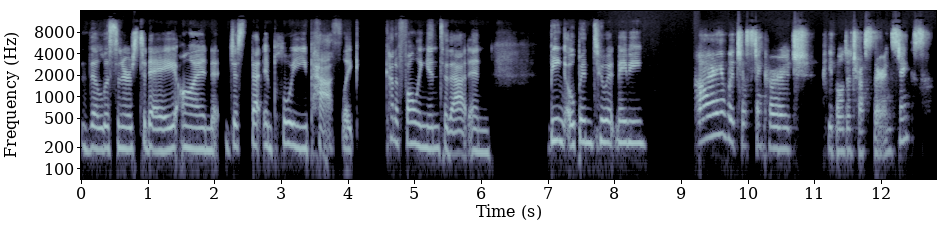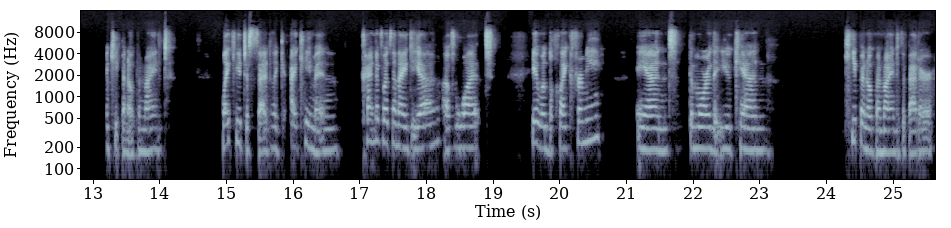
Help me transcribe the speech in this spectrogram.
the listeners today on just that employee path like kind of falling into that and being open to it maybe? I would just encourage people to trust their instincts and keep an open mind like you just said, like I came in kind of with an idea of what it would look like for me. And the more that you can keep an open mind, the better.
